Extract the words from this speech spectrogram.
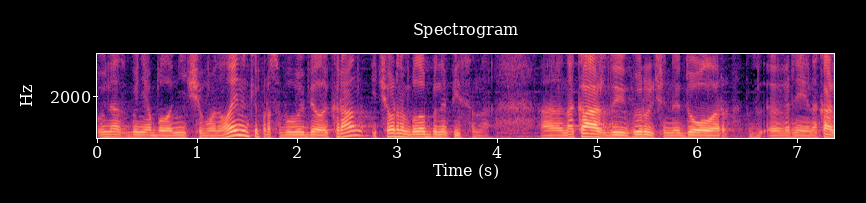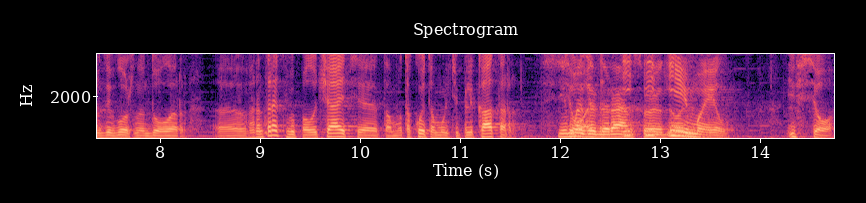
у нас бы не было ничего на лендинге, просто был бы белый экран, и черным было бы написано, а, на каждый вырученный доллар, э, вернее, на каждый вложенный доллар э, в гринтрек вы получаете там вот такой-то мультипликатор. Все и мы забираем это, свою и, долю. И email, и все.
